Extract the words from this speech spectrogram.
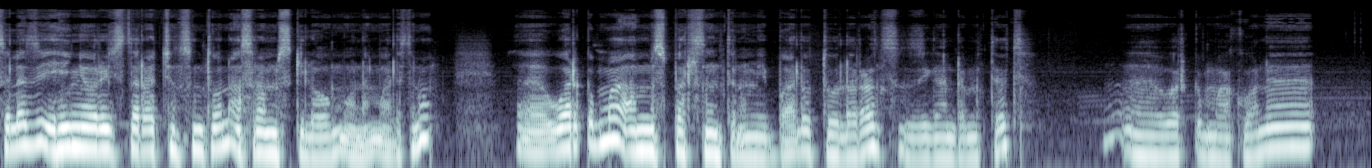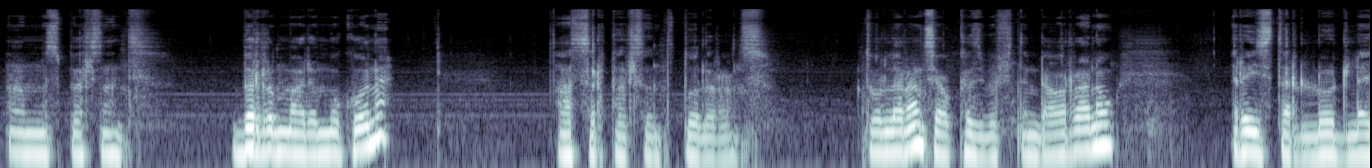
ስለዚህ ይሄኛው resistor ኣችን ስንት ሆነ? አስራ አምስት kilo ohm ሆነ ማለት ነው። ወርቅማ አምስት percent ነው የሚባለው tolerance እዚህ ጋር እንደምታዩት ወርቅማ ከሆነ አምስት percent ብርማ ደግሞ ከሆነ አስር percent tolerance tolerance ያው ከዚህ በፊት እንዳወራነው resistor load ላይ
